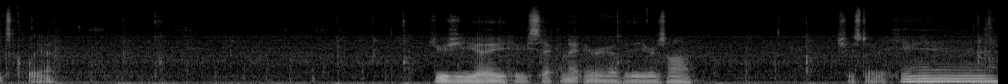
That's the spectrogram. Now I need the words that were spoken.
it's clear. Usually a heavy sack in that area over there as well. Just over here.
